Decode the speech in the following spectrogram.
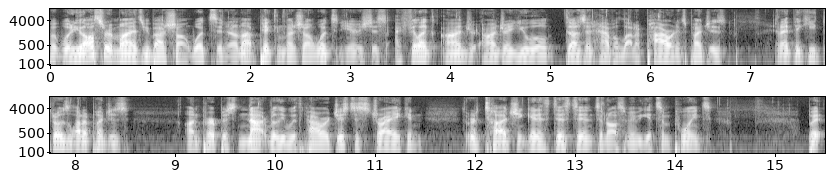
But what he also reminds me about Sean Woodson, and I'm not picking on Sean Woodson here, it's just I feel like Andre, Andre Ewell doesn't have a lot of power in his punches, and I think he throws a lot of punches on purpose, not really with power, just to strike and sort of touch and get his distance and also maybe get some points. But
